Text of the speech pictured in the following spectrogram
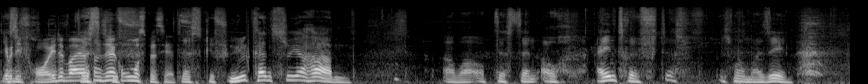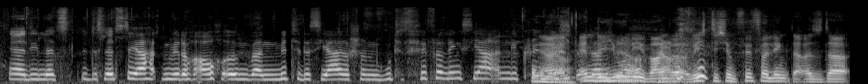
Ja, aber die Freude war ja das schon sehr Gef- groß bis jetzt. Das Gefühl kannst du ja haben. Aber ob das dann auch eintrifft, das müssen wir mal sehen. Ja, die letzte, das letzte Jahr hatten wir doch auch irgendwann Mitte des Jahres schon ein gutes Pfifferlingsjahr angekündigt. Ja, und Ende dann- Juni Ja. waren Ja. wir richtig im Pfifferling. Da, also da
